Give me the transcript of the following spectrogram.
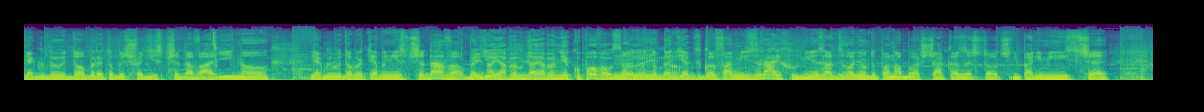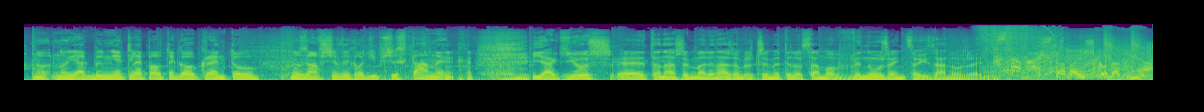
jakby były dobre, to by Szwedzi sprzedawali, no jakby były dobre, to ja bym nie sprzedawał. Będzie, A ja bym, a ja bym nie kupował z no, kolei. no, będzie jak z golfami z Rajchu, nie? Zadzwonią do pana Błaszczaka ze Stoczni. Panie ministrze, no, no jakbym nie klepał tego okrętu, no zawsze wychodzi przystanek. Jak już, e, to naszym marynarzom życzymy tylu samo wynurzeń, co i zanurzeń. wstawaj. Wstawaj, szkoda dnia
